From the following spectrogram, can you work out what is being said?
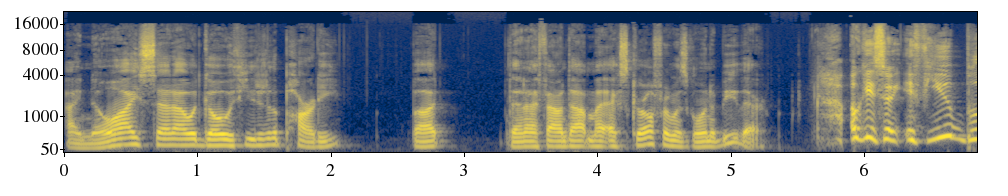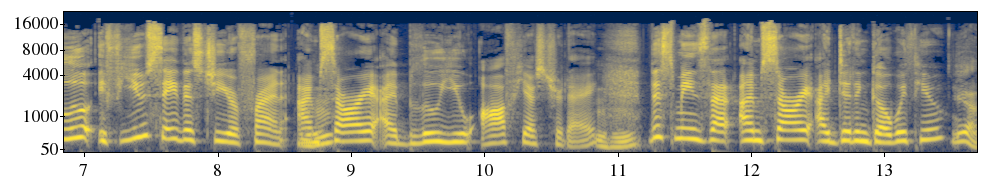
I know I said I would go with you to the party, but then I found out my ex girlfriend was going to be there. Okay, so if you blew, if you say this to your friend, I'm Mm-hmm. sorry I blew you off yesterday. This means that I'm sorry I didn't go with you. Yeah.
